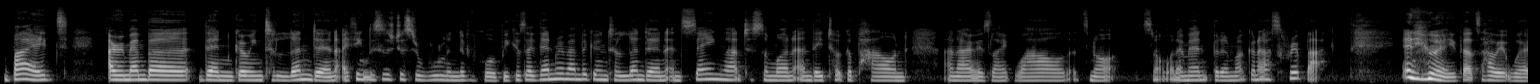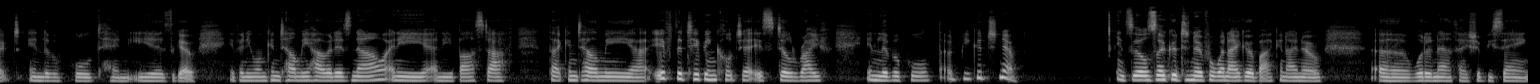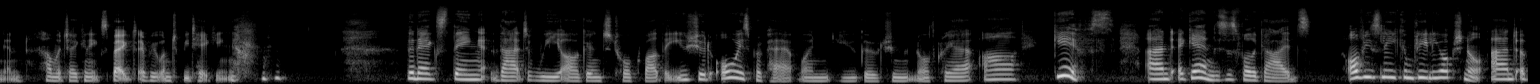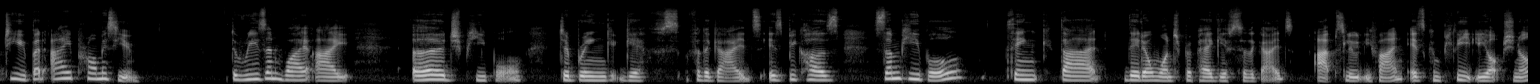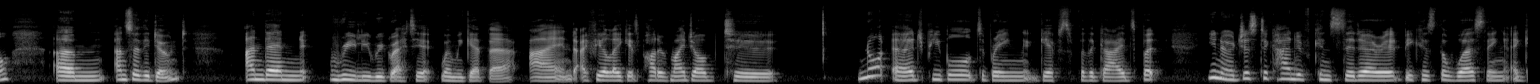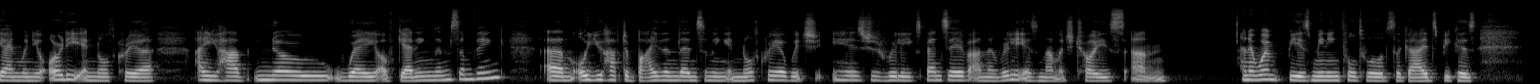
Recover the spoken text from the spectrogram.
but I remember then going to London. I think this was just a rule in Liverpool because I then remember going to London and saying that to someone and they took a pound and I was like, wow, that's not that's not what I meant, but I'm not going to ask for it back. Anyway, that's how it worked in Liverpool 10 years ago. If anyone can tell me how it is now, any any bar staff that can tell me uh, if the tipping culture is still rife in Liverpool, that would be good to know it's also good to know for when I go back and I know uh, what on earth I should be saying and how much I can expect everyone to be taking. the next thing that we are going to talk about that you should always prepare when you go to North Korea are gifts. And again, this is for the guides. Obviously, completely optional and up to you, but I promise you, the reason why I urge people to bring gifts for the guides is because some people think that they don't want to prepare gifts for the guides, absolutely fine. It's completely optional. Um, and so they don't. And then really regret it when we get there. And I feel like it's part of my job to not urge people to bring gifts for the guides, but you know, just to kind of consider it because the worst thing, again, when you're already in North Korea and you have no way of getting them something, um, or you have to buy them then something in North Korea, which is just really expensive and there really isn't that much choice. Um, and it won't be as meaningful towards the guides because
